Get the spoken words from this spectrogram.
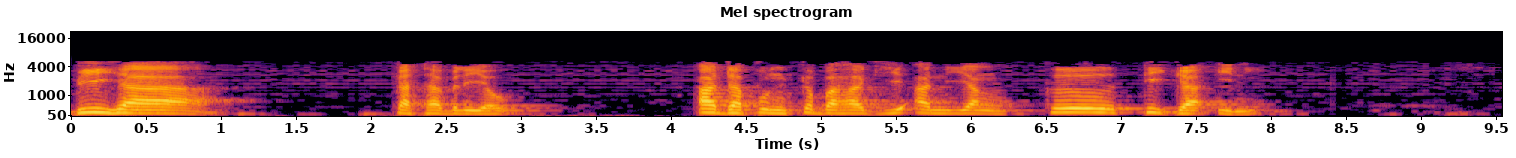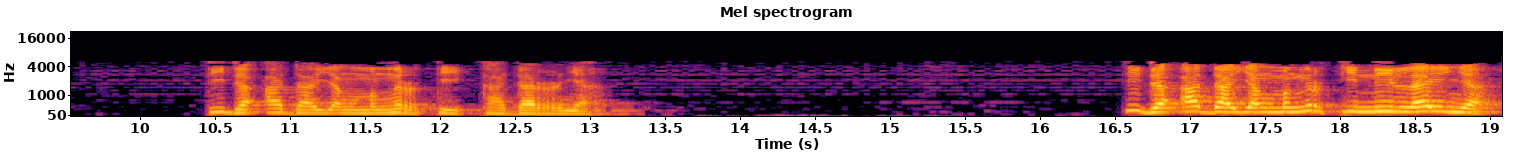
biha kata beliau adapun kebahagiaan yang ketiga ini tidak ada yang mengerti kadarnya tidak ada yang mengerti nilainya.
